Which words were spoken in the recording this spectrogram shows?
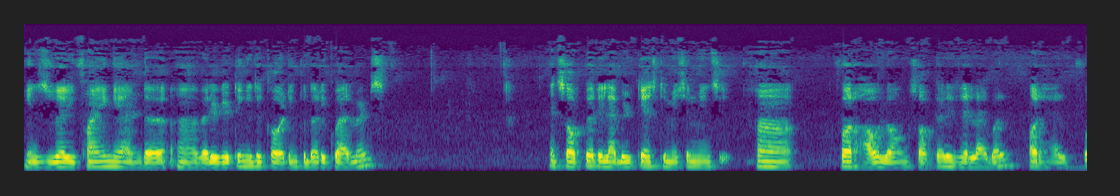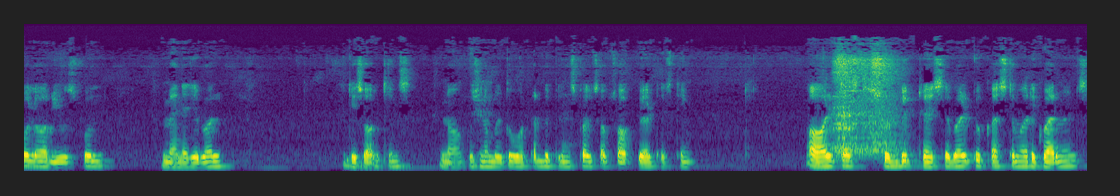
means verifying and uh, uh, validating it according to the requirements. And software reliability estimation means uh, for how long software is reliable or helpful or useful manageable these all things now, question number two What are the principles of software testing? All tests should be traceable to customer requirements.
